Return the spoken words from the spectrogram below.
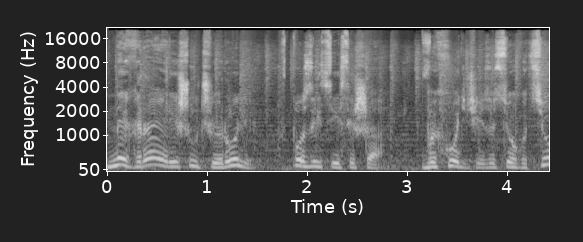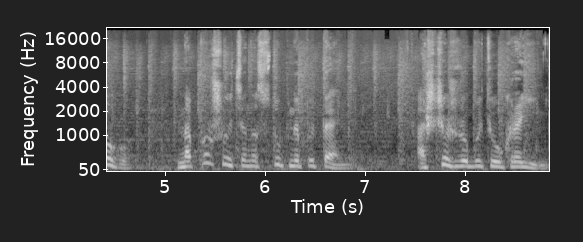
не грає рішучої ролі в позиції США. Виходячи з усього цього, напрошується наступне питання: а що ж робити Україні?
